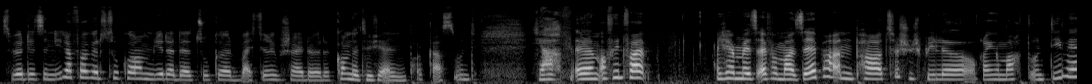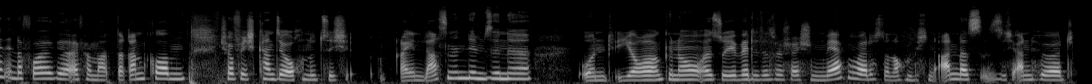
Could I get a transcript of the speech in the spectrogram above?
Es wird jetzt in jeder Folge dazukommen. Jeder, der zuhört, weiß direkt Bescheid. Da kommt natürlich ein Podcast. Und ja, ähm, auf jeden Fall ich habe mir jetzt einfach mal selber ein paar Zwischenspiele reingemacht und die werden in der Folge einfach mal drankommen. Ich hoffe, ich kann sie auch nützlich reinlassen in dem Sinne. Und ja, genau, also ihr werdet das wahrscheinlich schon merken, weil das dann auch ein bisschen anders sich anhört.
